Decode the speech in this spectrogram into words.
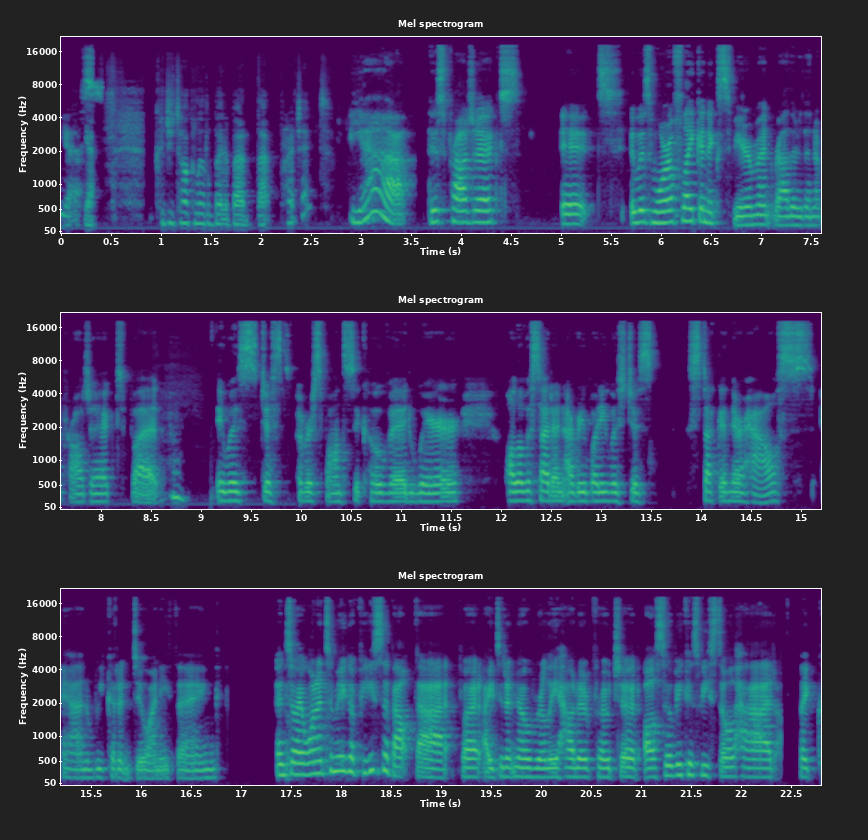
Yes. Yeah. Could you talk a little bit about that project? Yeah. This project, it it was more of like an experiment rather than a project, but hmm. it was just a response to COVID where all of a sudden everybody was just stuck in their house and we couldn't do anything. And so I wanted to make a piece about that, but I didn't know really how to approach it. Also, because we still had like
